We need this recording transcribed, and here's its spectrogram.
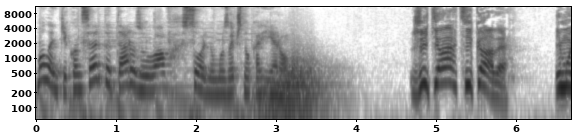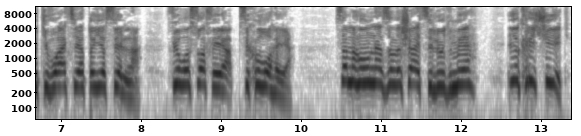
маленькі концерти та розвивав сольну музичну кар'єру. Життя цікаве. І мотивація то є сильна. Філософія, психологія. Саме головне залишайтеся людьми і кричіть,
